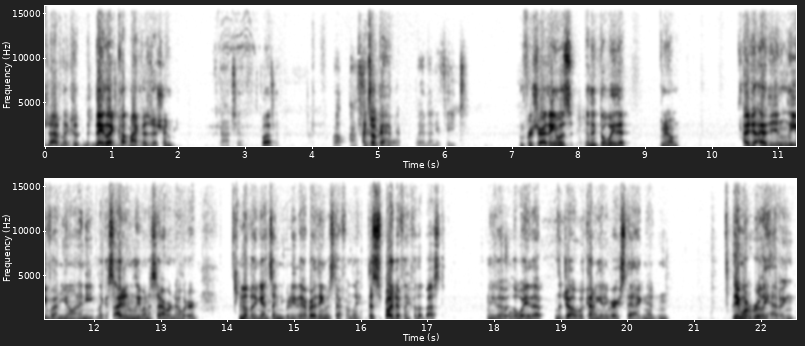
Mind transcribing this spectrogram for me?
So like they like cut my position, Gotcha. but Gotcha. Well, I'm sure It's okay. Land, land on your feet. for sure. I think it was. I think the way that you know, I, I didn't leave on you know on any like I didn't leave on a sour note or nothing against anybody there, but I think it was definitely this is probably definitely for the best. You know, the way that the job was kind of getting very stagnant and they weren't really having.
